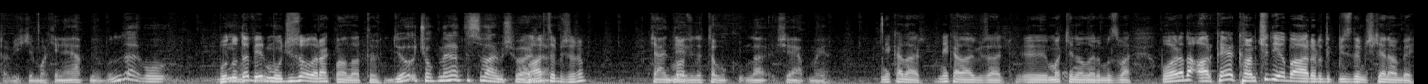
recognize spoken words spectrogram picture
Tabii ki makine yapmıyor bunu da o Bunu da bir mucize olarak mı anlattı? diyor çok meraklısı varmış bu arada. Var tabii canım. Kendi Var. evinde tavukla şey yapmayı. Ne kadar ne kadar güzel e, makinalarımız var. Bu arada arkaya kamçı diye bağırırdık biz demiş Kenan Bey.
